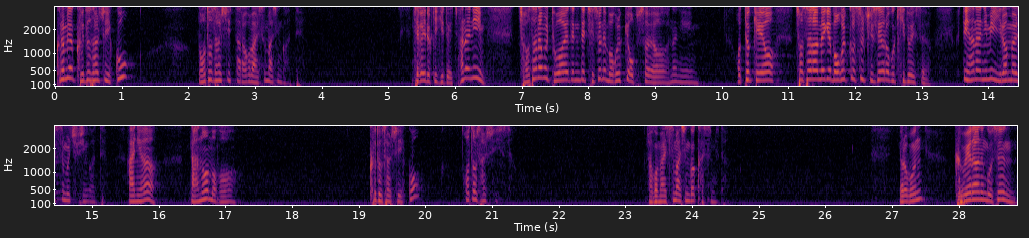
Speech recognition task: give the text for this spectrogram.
그러면 그도 살 수 있고 너도 살 수 있다라고 말씀하신 것 같아요. 제가 이렇게 기도했죠. 하나님, 저 사람을 도와야 되는데 제 손에 먹을 게 없어요. 하나님. 어떻게 해요? 저 사람에게 먹을 것을 주세요라고 기도했어요. 그때 하나님이 이런 말씀을 주신 것 같아요. 아니야. 나눠 먹어. 그도 살 수 있고 너도 살수 있어. 라고 말씀하신 것 같습니다. 여러분, 교회라는 곳은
